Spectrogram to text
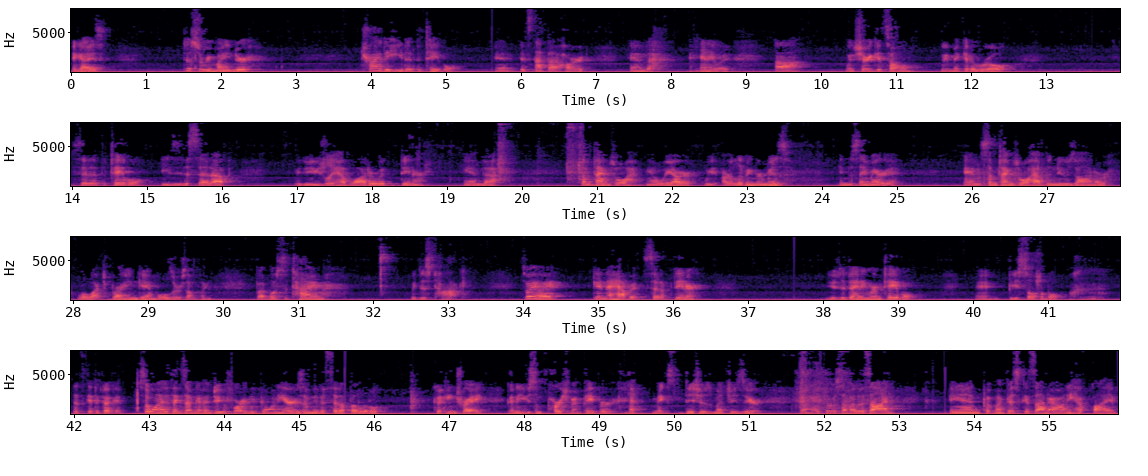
Hey guys, just a reminder, try to eat at the table, and it's not that hard. And uh, anyway, uh, when Sherry gets home, we make it a rule. Sit at the table, easy to set up. We usually have water with dinner, and uh, sometimes we'll, you know, we are, we, our living room is in the same area, and sometimes we'll have the news on, or we'll watch Brian Gambles or something. But most of the time, we just talk. So anyway, get in the habit, set up dinner, use the dining room table, and be sociable. Let's get to cooking. So one of the things I'm going to do before I get going here is I'm going to set up a little cooking tray going to use some parchment paper. Makes dishes much easier. So I'm going to throw some of this on and put my biscuits on there. I only have five.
